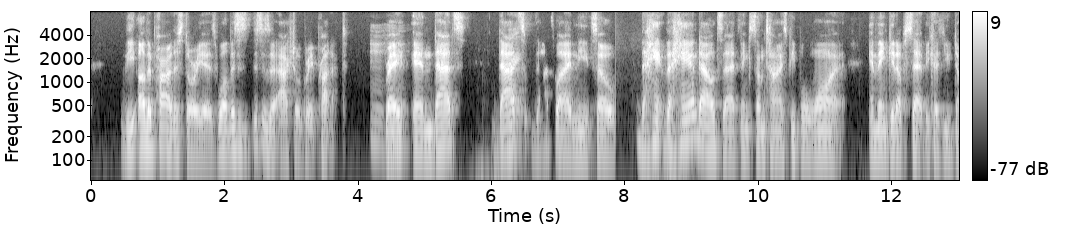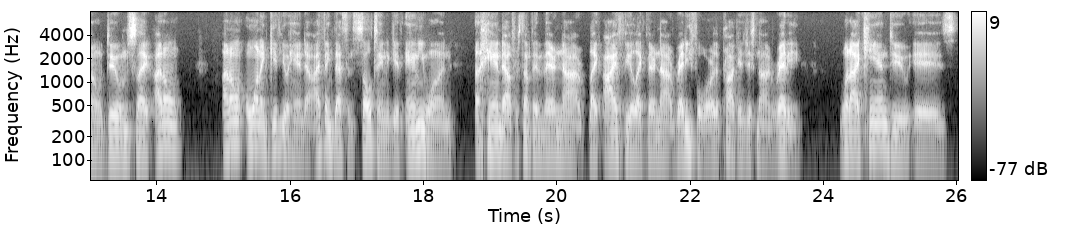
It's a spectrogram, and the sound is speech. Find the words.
the other part of the story is, well, this is this is an actual great product, mm-hmm. right? And that's that's right. that's what I need. So the the handouts that I think sometimes people want and then get upset because you don't do. I'm just like, I don't I don't want to give you a handout. I think that's insulting to give anyone a handout for something they're not like I feel like they're not ready for, or the product is just not ready. What I can do is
